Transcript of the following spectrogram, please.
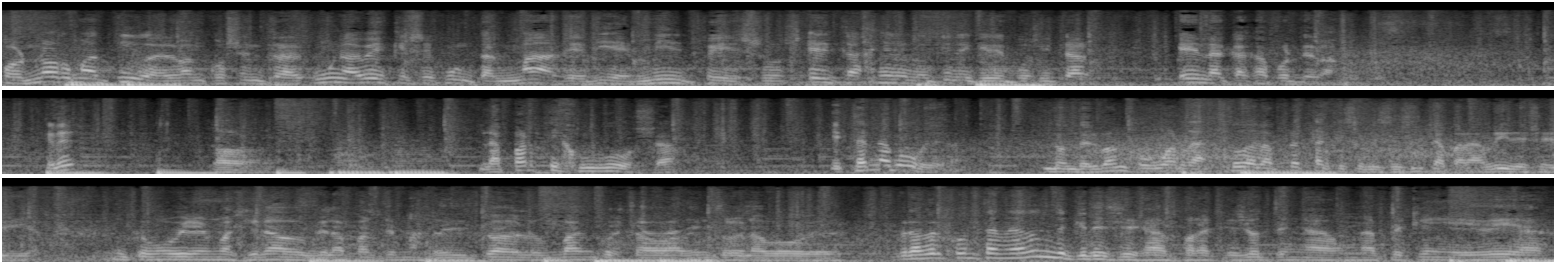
Por normativa del Banco Central, una vez que se juntan más de 10 mil pesos, el cajero lo tiene que depositar en la caja fuerte del banco. ¿Crees? No. La parte jugosa está en la bóveda, donde el banco guarda toda la plata que se necesita para abrir ese día. Nunca me hubiera imaginado que la parte más redituable de un banco estaba dentro de la bóveda. Pero a ver, contame, ¿a dónde querés llegar para que yo tenga una pequeña idea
